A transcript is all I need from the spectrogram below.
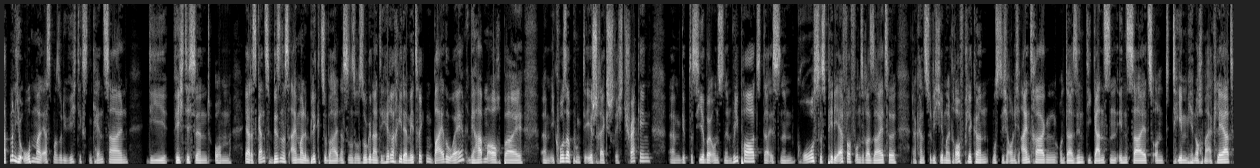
hat man hier oben mal erstmal so die wichtigsten Kennzahlen, die wichtig sind, um ja das ganze Business einmal im Blick zu behalten. Das ist unsere sogenannte Hierarchie der Metriken. By the way, wir haben auch bei ähm, icosa.de-tracking ähm, gibt es hier bei uns einen Report. Da ist ein großes PDF auf unserer Seite. Da kannst du dich hier mal draufklickern, musst dich auch nicht eintragen und da sind die ganzen Insights und Themen hier nochmal erklärt.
